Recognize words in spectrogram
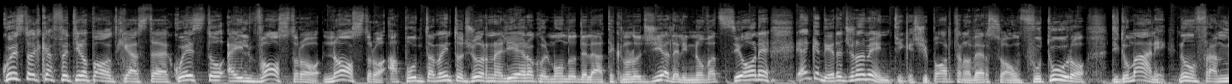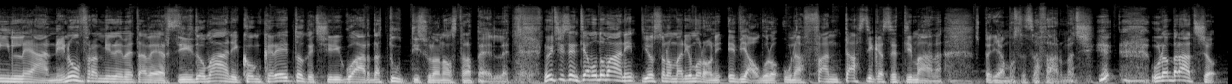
Questo è il Caffettino Podcast, questo è il vostro, nostro appuntamento giornaliero col mondo della tecnologia, dell'innovazione e anche dei ragionamenti che ci portano verso un futuro di domani, non fra mille anni, non fra mille metaversi, di domani concreto che ci riguarda tutti sulla nostra pelle. Noi ci sentiamo domani, io sono Mario Moroni e vi auguro una fantastica settimana, speriamo senza farmaci. Un abbraccio!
